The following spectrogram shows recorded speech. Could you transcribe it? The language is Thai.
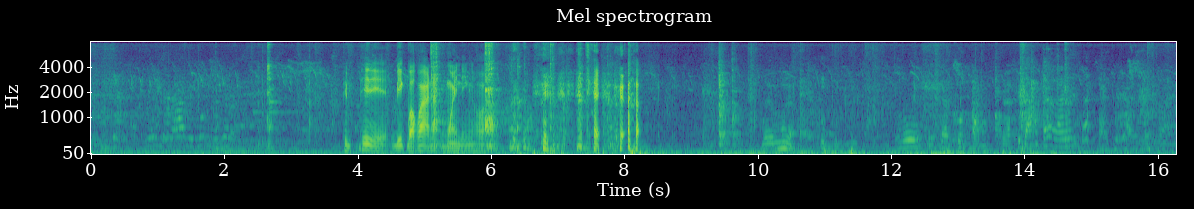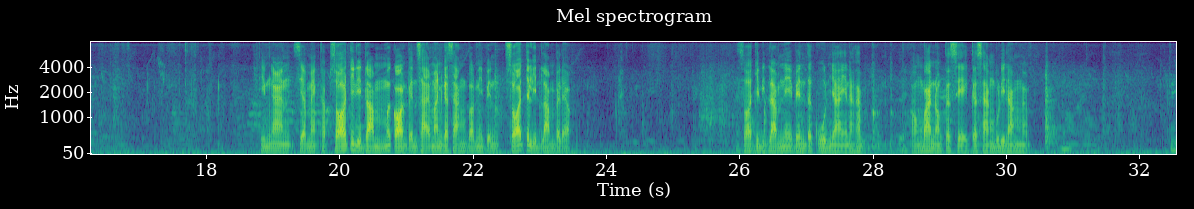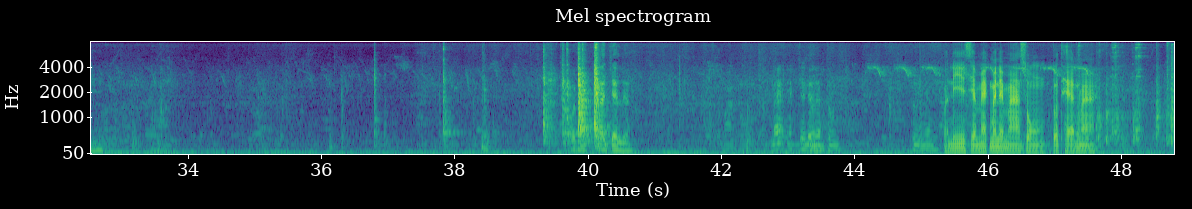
พี่พี่บิ๊กบอกว่านักมวยหนิงเขาว่าใช่มือเมื่อทีมงานเสียแม็กครับซอจริตลำเมื่อก่อนเป็นสายมันกระสัง ตอนนี้เป็นซอจริตลำไปแล้วซอจริตลำนี่เป็นตระกูลใหญ่นะครับ ของบ้านหนองตะเสกกระสังบุรีรัมย์ครับ ตีวันนี้น่า เจริญและเจริญตุ้ยตุ้ยนั่นวันนี้เสียแม็กไม่ได้มาส่งตัวแทนมา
